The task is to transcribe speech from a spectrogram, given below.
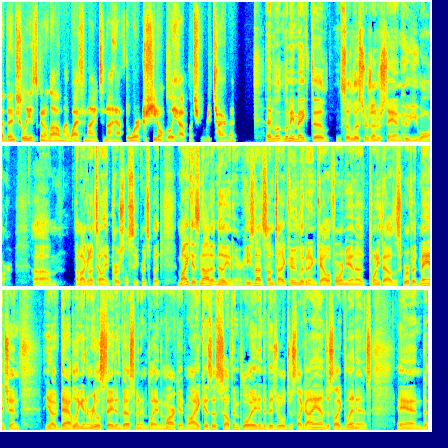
eventually it's going to allow my wife and I to not have to work because she don't really have much of a retirement. And l- let me make the so the listeners understand who you are. Um, I'm not going to tell any personal secrets, but Mike is not a millionaire. He's not some tycoon living in California in a 20,000 square foot mansion, you know, dabbling in real estate investment and playing the market. Mike is a self employed individual, just like I am, just like Glenn is. And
